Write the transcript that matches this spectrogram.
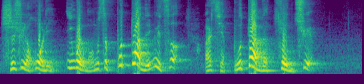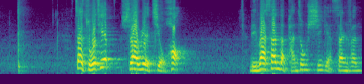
持续的获利，因为我们是不断的预测，而且不断的准确。在昨天十二月九号，礼拜三的盘中十一点三十分，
